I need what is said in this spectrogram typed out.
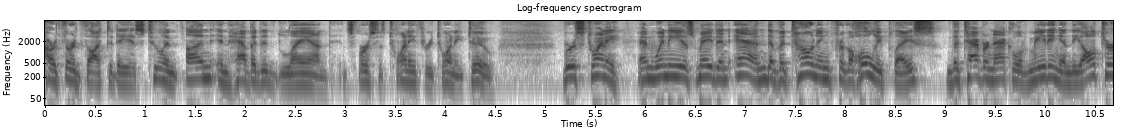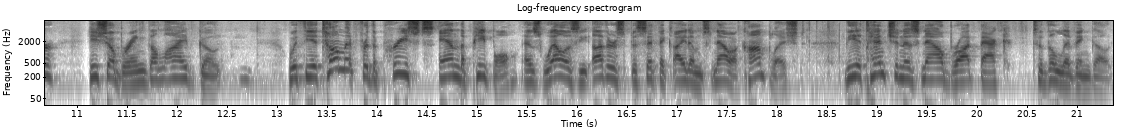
Our third thought today is to an uninhabited land. It's verses 20 through 22. Verse 20, and when he has made an end of atoning for the holy place, the tabernacle of meeting and the altar, he shall bring the live goat. With the atonement for the priests and the people, as well as the other specific items now accomplished, the attention is now brought back to the living goat.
